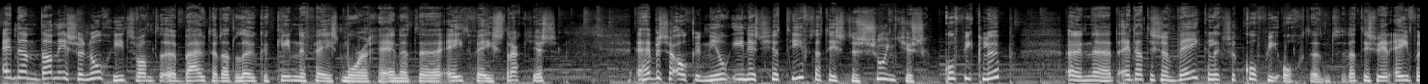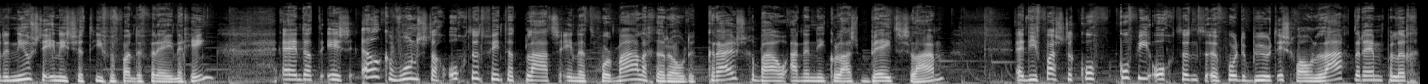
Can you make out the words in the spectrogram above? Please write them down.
En dan, dan is er nog iets, want eh, buiten dat leuke kinderfeest morgen... en het eh, eetfeest strakjes... hebben ze ook een nieuw initiatief. Dat is de Soentjes Koffieclub. En, eh, en dat is een wekelijkse koffieochtend. Dat is weer een van de nieuwste initiatieven van de vereniging. En dat is elke woensdagochtend vindt dat plaats in het voormalige Rode Kruisgebouw aan de Nicolaas Beetslaan. En die vaste koff- koffieochtend eh, voor de buurt is gewoon laagdrempelig...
